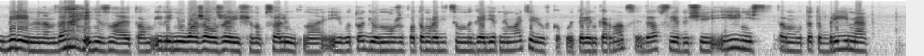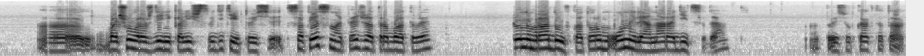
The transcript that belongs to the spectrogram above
к беременным, да, я не знаю, там, или не уважал женщин абсолютно, и в итоге он может потом родиться многодетной матерью в какой-то реинкарнации, да, в следующей, и нести там вот это бремя большого рождения количества детей. То есть, соответственно, опять же, отрабатывая в определенном роду, в котором он или она родится, да, то есть вот как-то так.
